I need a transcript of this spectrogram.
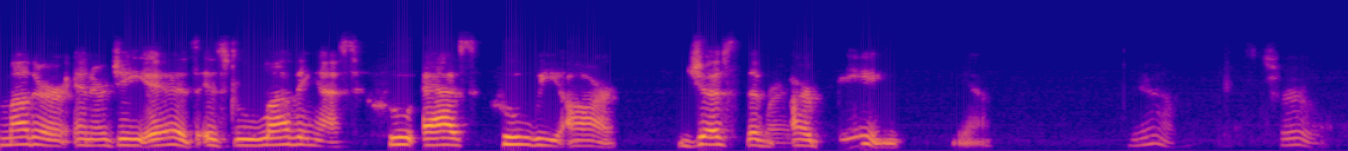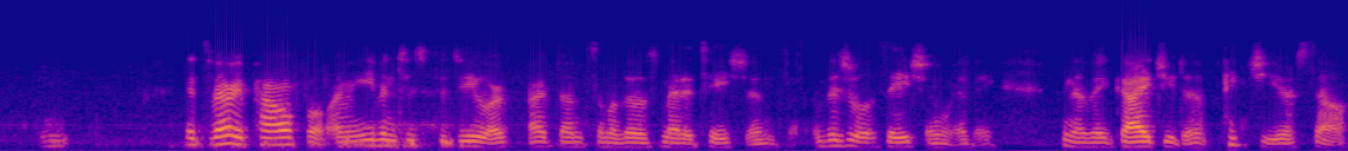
mother energy is is loving us who as who we are just the Right. our being yeah Yeah, it's true. It's very powerful. I mean, even just to do, I've, I've done some of those meditations, visualization, where they, you know, they guide you to picture yourself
